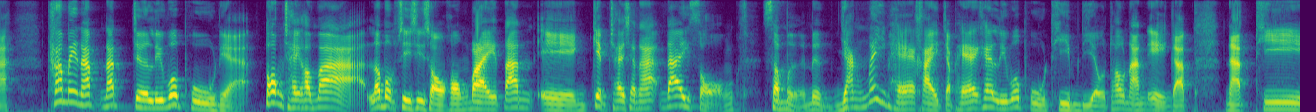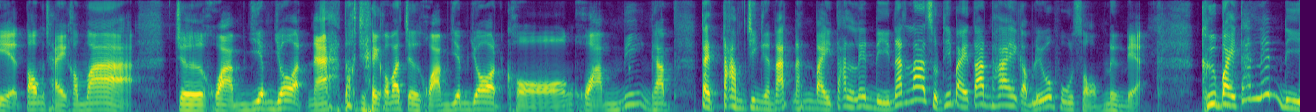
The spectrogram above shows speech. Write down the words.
นะ ถ้าไม่นับนัดเจอลิเวอร์พูลเนี่ย ต้องใช้คำว่าระบบ 4-4-2 ของไบรตันเอง เก็บชัยชนะได้ 2 เสมอ 1 ยังไม่แพ้ใครจะแพ้แค่ลิเวอร์พูลทีมเดียวเท่านั้นเองครับ นัดที่ต้องใช้คำว่าเจอความเยี่ยมยอดนะ ต้องใช้คำว่าเจอความเยี่ยมยอดของความนิ่งครับ แต่ตามจริงอะนัดนั้นไบรตันเล่นดี นัดล่าสุดที่ไบรตันพ่ายกับลิเวอร์พูล2-1เนี่ย คือไบรตันเล่นดี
